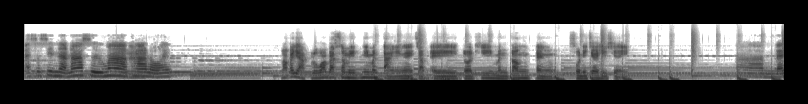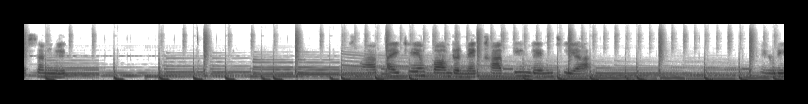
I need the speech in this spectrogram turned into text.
แอสซัสซินเนี่ยน่าซื้อมาก 500 เราก็อยากรู้ว่าแบ็กสมิธนี่มันต่างยังไงกับไอตัวที่มันต้องแต่งเฟอร์นิเจอร์เฉยอ่า Black Summit ครับ item from the next crafting bench here ไม่รู้ดิ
